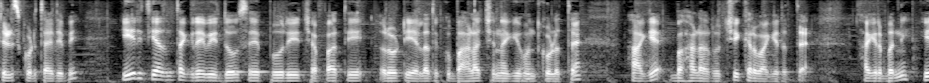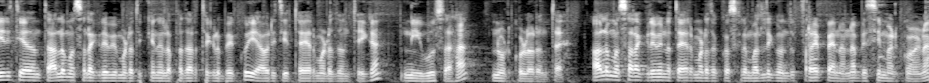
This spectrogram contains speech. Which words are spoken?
ತಿಳಿಸ್ಕೊಡ್ತಾ ಇದ್ದೀವಿ. ಈ ರೀತಿಯಾದಂಥ ಗ್ರೇವಿ ದೋಸೆ, ಪೂರಿ, ಚಪಾತಿ, ರೋಟಿ ಎಲ್ಲದಕ್ಕೂ ಬಹಳ ಚೆನ್ನಾಗಿ ಹೊಂದ್ಕೊಳ್ಳುತ್ತೆ. ಹಾಗೆ ಬಹಳ ರುಚಿಕರವಾಗಿರುತ್ತೆ. ಹಾಗೆ ಬನ್ನಿ. ಈ ರೀತಿಯಾದಂಥ ಆಲೂ ಮಸಾಲ ಗ್ರೇವಿ ಮಾಡೋದಕ್ಕೆ ಏನೆಲ್ಲ ಪದಾರ್ಥಗಳು ಬೇಕು, ಯಾವ ರೀತಿ ತಯಾರು ಮಾಡೋದು ಅಂತ ಈಗ ನೀವು ಸಹ ನೋಡ್ಕೊಳ್ಳೋರಂತೆ. ಆಲೂ ಮಸಾಲ ಗ್ರೇವಿನ ತಯಾರು ಮಾಡೋದಕ್ಕೋಸ್ಕರ ಮೊದಲಿಗೆ ಒಂದು ಫ್ರೈ ಪ್ಯಾನನ್ನು ಬಿಸಿ ಮಾಡ್ಕೊಳ್ಳೋಣ.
